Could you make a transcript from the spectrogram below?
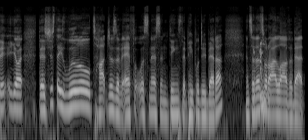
you're like, there's just these little touches of effortlessness and things that people do better, and so that's what I love about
